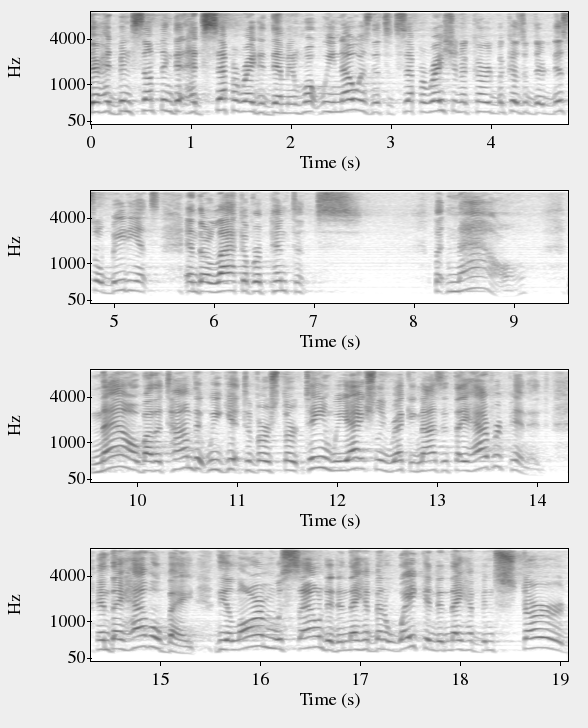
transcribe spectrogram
There had been something that had separated them, and what we know is that the separation occurred because of their disobedience and their lack of repentance. But now, now, by the time that we get to verse 13, we actually recognize that they have repented and they have obeyed. The alarm was sounded and they have been awakened and they have been stirred.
